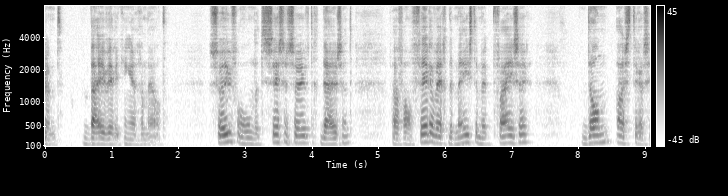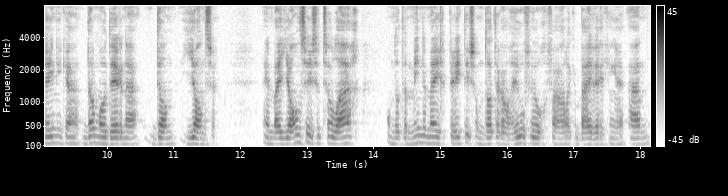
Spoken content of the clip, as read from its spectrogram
776.000 bijwerkingen gemeld. 776.000 waarvan verreweg de meeste met Pfizer, dan AstraZeneca, dan Moderna, dan Janssen. En bij Janssen is het zo laag omdat er minder mee geprikt is, omdat er al heel veel gevaarlijke bijwerkingen aan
